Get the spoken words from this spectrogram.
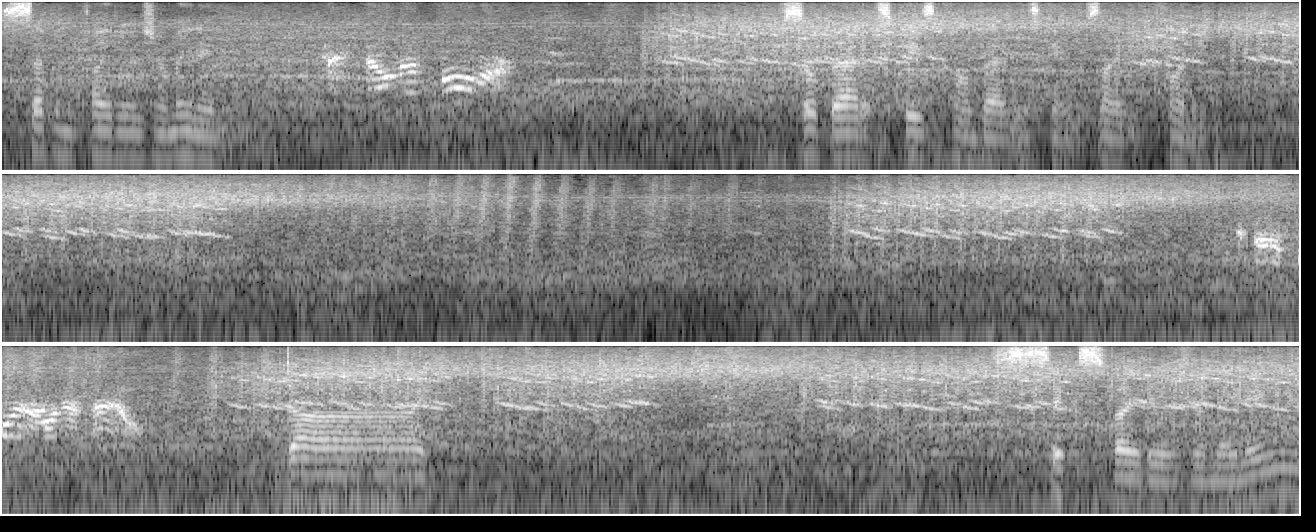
Seven fighters remaining. So bad at space combat in this game, it's not even funny. Die. Six fighters remaining.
